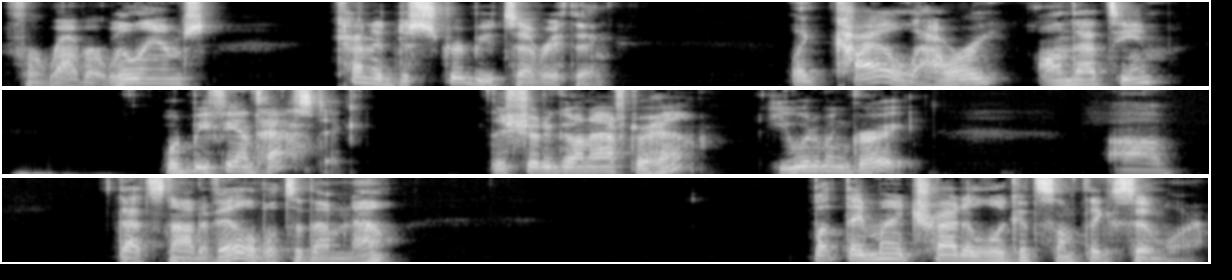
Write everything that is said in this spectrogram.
for Robert Williams, kind of distributes everything. Like Kyle Lowry on that team would be fantastic. They should have gone after him. He would have been great. Uh, that's not available to them now. But they might try to look at something similar.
